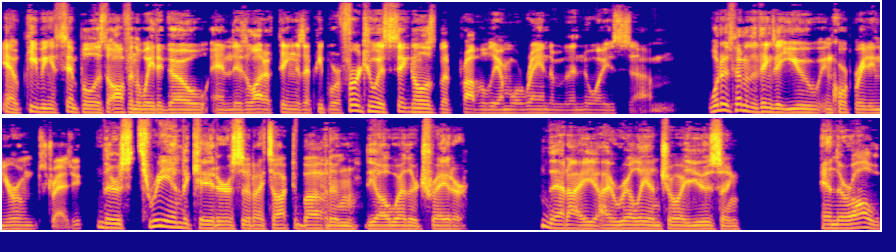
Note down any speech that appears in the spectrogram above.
you know keeping it simple is often the way to go. And there's a lot of things that people refer to as signals, but probably are more random than noise. Um, what are some of the things that you incorporate in your own strategy? There's three indicators that I talked about in the all weather trader that I, I really enjoy using and they're all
